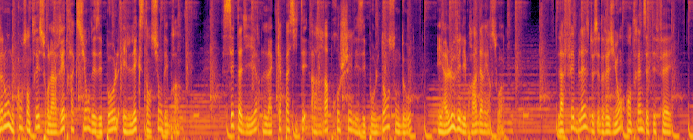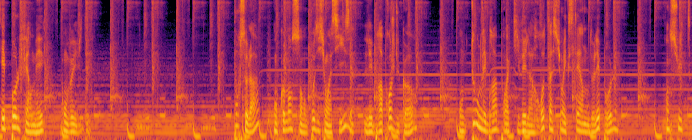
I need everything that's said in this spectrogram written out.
allons nous concentrer sur la rétraction des épaules et l'extension des bras, c'est-à-dire la capacité à rapprocher les épaules dans son dos et à lever les bras derrière soi. La faiblesse de cette région entraîne cet effet épaule fermée qu'on veut éviter. Pour cela, on commence en position assise, les bras proches du corps. On tourne les bras pour activer la rotation externe de l'épaule. Ensuite,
